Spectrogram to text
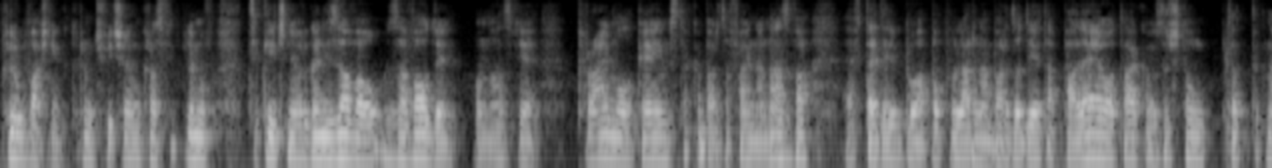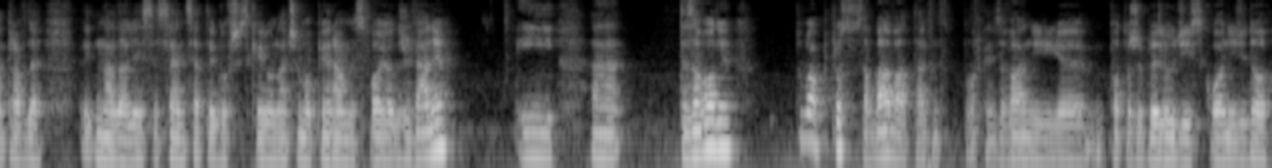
klub właśnie, w którym ćwiczyłem CrossFit Plymouth cyklicznie organizował zawody o nazwie Primal Games, taka bardzo fajna nazwa. E, wtedy była popularna bardzo dieta paleo, tak? Zresztą to tak naprawdę nadal jest esencja tego wszystkiego, na czym opieramy swoje odżywianie. I e, te zawody to była po prostu zabawa, tak? Organizowani je po to, żeby ludzi skłonić do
